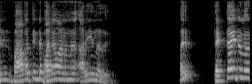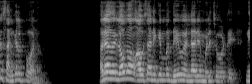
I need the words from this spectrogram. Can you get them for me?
എൻ പാപത്തിന്റെ ഫലമാണെന്ന് അറിയുന്നത്? അത് തെറ്റായിട്ടുള്ള ഒരു സങ്കല്പമാണത്. അല്ലാതെ ലോകം അവസാനിക്കുമ്പോൾ ദൈവം എല്ലാവരെയും വിളിച്ചു കൂട്ടി നീ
